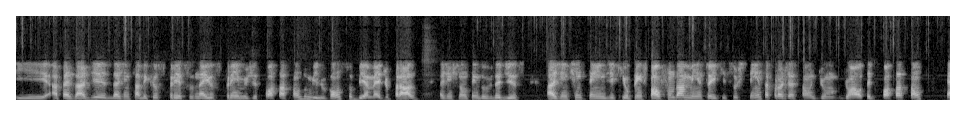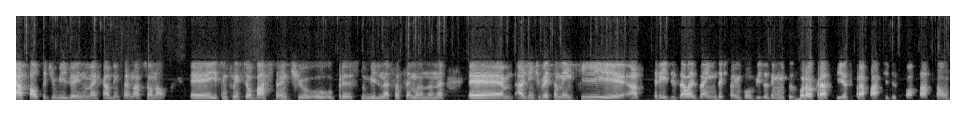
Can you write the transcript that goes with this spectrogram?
e apesar de da gente saber que os preços né, e os prêmios de exportação do milho vão subir a médio prazo, a gente não tem dúvida disso, a gente entende que o principal fundamento aí que sustenta a projeção de, um, de uma alta de exportação é a falta de milho aí no mercado internacional. É, isso influenciou bastante o, o, preço do milho nessa semana, né? É, a gente vê também que as trades elas ainda estão envolvidas em muitas burocracias para a parte de exportação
